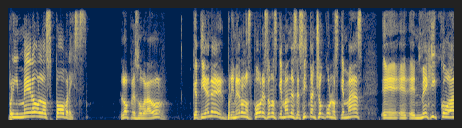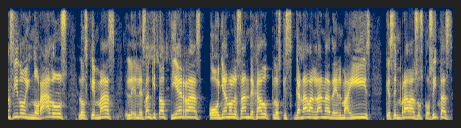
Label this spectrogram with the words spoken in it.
Primero los pobres. López Obrador que tiene, primero los pobres son los que más necesitan, Choco, los que más eh, en México han sido ignorados, los que más les han quitado tierras o ya no les han dejado, los que ganaban lana del maíz, que sembraban sus cositas.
